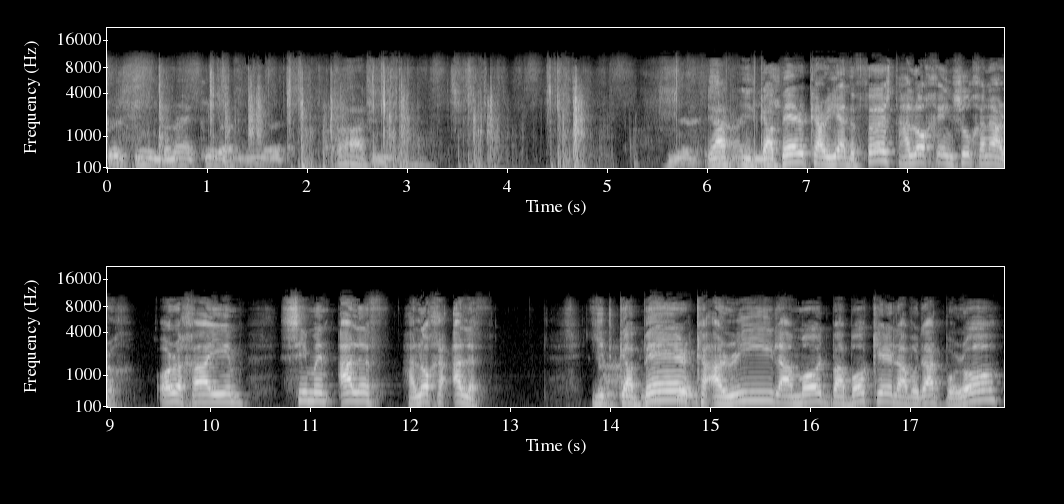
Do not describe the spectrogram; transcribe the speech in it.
first thing B'nai Akiva in the... Oh, yeah, Gaber Kariya, the first halacha in Shulchan Aruch, Orach Chaim, Siman Aleph, halacha Aleph. Yidgaber כארי lamod baboker lavodat boro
